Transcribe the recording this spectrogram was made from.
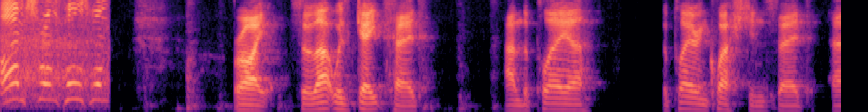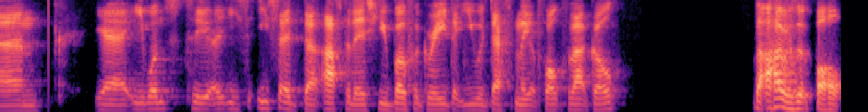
Armstrong pulls one. Right, so that was Gateshead, and the player, the player in question said, um, yeah, he wants to. Uh, he, he said that after this, you both agreed that you were definitely at fault for that goal that I was at fault.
